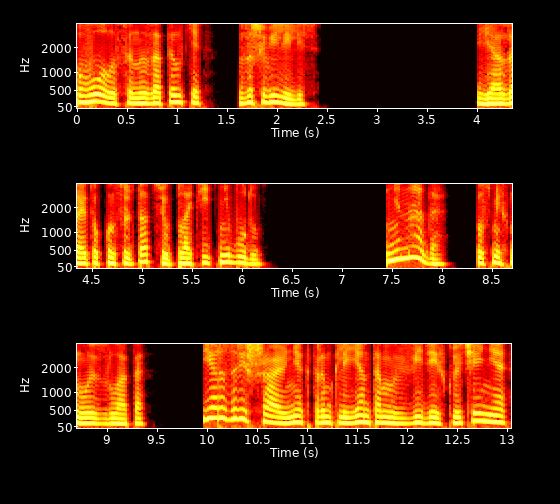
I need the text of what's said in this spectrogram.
волосы на затылке зашевелились. Я за эту консультацию платить не буду. Не надо, усмехнулась Злата. Я разрешаю некоторым клиентам в виде исключения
